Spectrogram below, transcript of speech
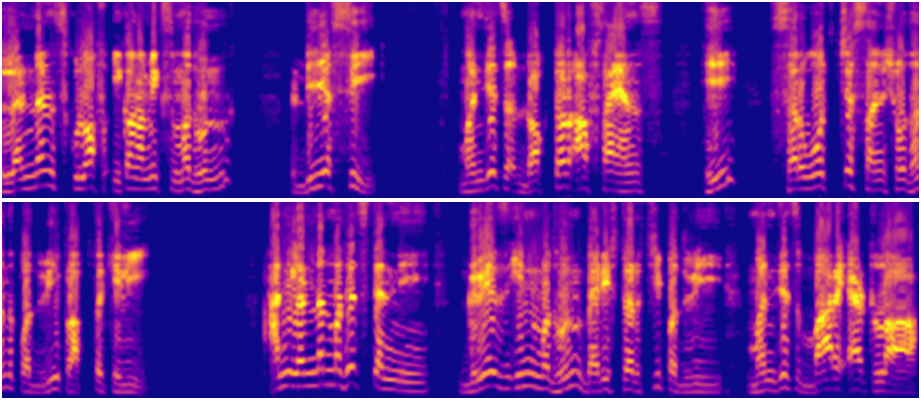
लंडन स्कूल ऑफ इकॉनॉमिक्समधून डी एस सी म्हणजेच डॉक्टर ऑफ सायन्स ही सर्वोच्च संशोधन पदवी प्राप्त केली. आणि लंडनमध्येच त्यांनी ग्रेज इनमधून बॅरिस्टरची पदवी म्हणजेच बार ॲट लॉ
